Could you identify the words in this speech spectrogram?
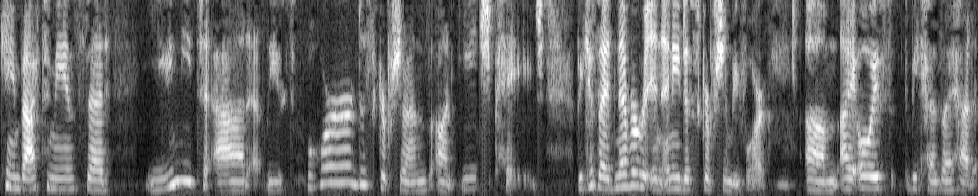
came back to me and said, you need to add at least four descriptions on each page because I'd never written any description before. Um, I always, because I had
